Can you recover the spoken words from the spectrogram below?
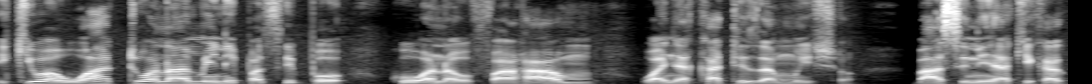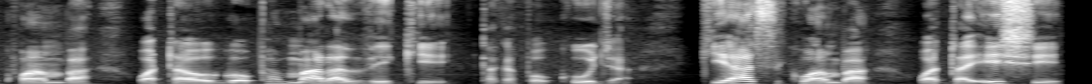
ikiwa watu wanaamini pasipo kuwa na ufahamu wa nyakati za mwisho basi ni hakika kwamba wataogopa mara dhiki itakapokuja kiasi kwamba wataishi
